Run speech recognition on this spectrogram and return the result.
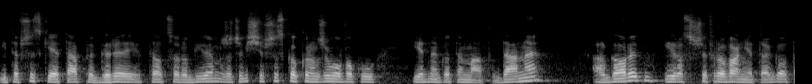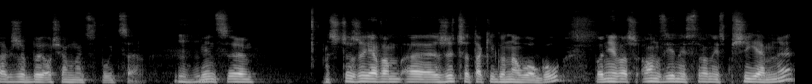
I te wszystkie etapy gry, to co robiłem, rzeczywiście wszystko krążyło wokół jednego tematu. Dane, algorytm i rozszyfrowanie tego, tak żeby osiągnąć swój cel. Mhm. Więc y, szczerze ja Wam e, życzę takiego nałogu, ponieważ on z jednej strony jest przyjemny,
